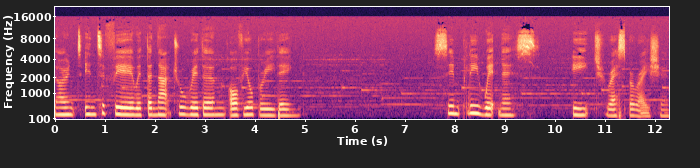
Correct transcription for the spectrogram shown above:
Don't interfere with the natural rhythm of your breathing. Simply witness each respiration.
